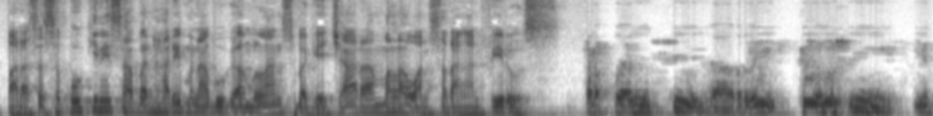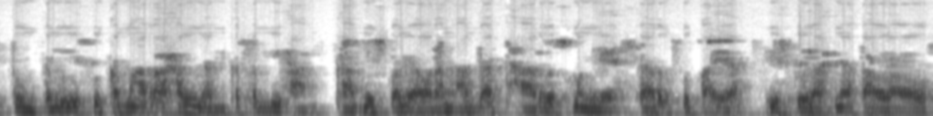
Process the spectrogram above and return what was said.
para sesepuh kini saban hari menabuh gamelan sebagai cara melawan serangan virus. Frekuensi dari virus ini itu berisi kemarahan dan kesedihan. Kami sebagai orang adat harus menggeser supaya istilahnya kalau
